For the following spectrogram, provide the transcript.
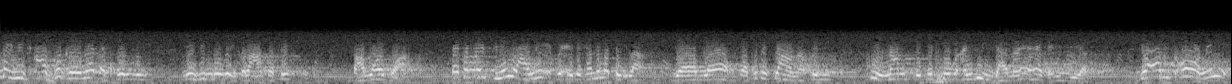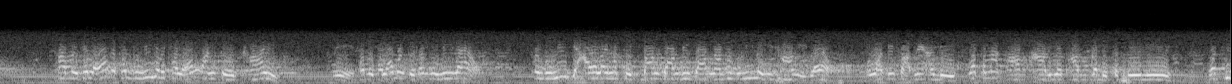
ไม่มีชาวพุทธเลยแม้แต่คนมีฮินดูอิสลามกะซิกข์สามร้อยกว่า แต่ทำไมเสียงเหล่านี้เป็นเอกฉันท์มติล่ะยอมแล้วว่าพระพุทธเจ้าน่ะเป็นผู้นำสุดเป็นผู้อันยิ่งใหญ่มาให้กับอินเดียยอมข้อนี้ทำไมฉลองกับท่านคนนี้จะไปฉลองวันเกิดใครนี่ทำไมฉลองวันเกิดท่านคนนี้แล้วท่านคนนี้จะเอาอะไรมาปิดบังความดีความงามท่านคนนี้ไม่มีทางอีกแล้วประวัติศาสตร์ในอดีตวัฒนธรรมอารยธรรมระบบประเพณีวัตถุ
